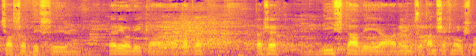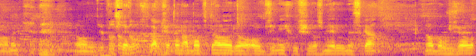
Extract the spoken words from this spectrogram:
časopisy, periodika a takhle. Takže výstavy a nevím, co tam všechno už máme. No, Je to prostě, tam dost? takže to nabobtalo do olbřimých už rozměrů dneska. No bohužel,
